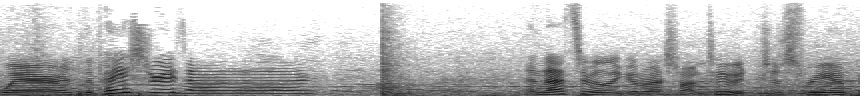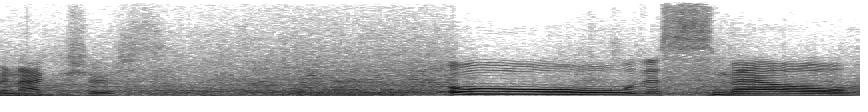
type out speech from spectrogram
where the pastries are. And that's a really good restaurant too. It just reopened, Akershus. Oh, the smell.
